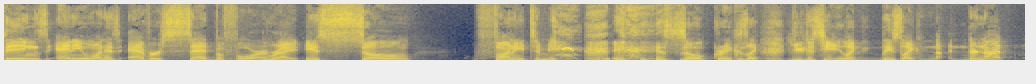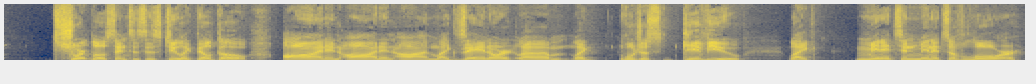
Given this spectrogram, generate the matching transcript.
things anyone has ever said before, Right. is so funny to me. it is so great because like you just hear like these like they're not short little sentences too. Like they'll go on and on and on. Like Xehanort um like will just give you like minutes and minutes of lore,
